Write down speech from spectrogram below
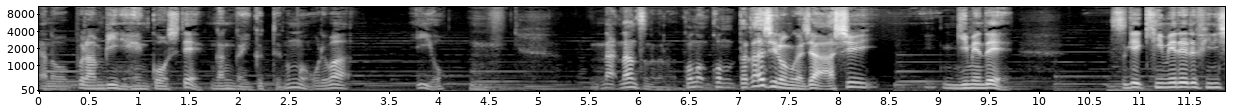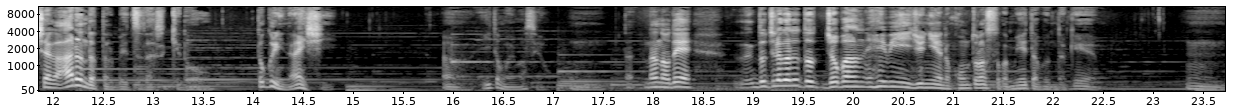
あのプラン B に変更してガンガン行くっていうのも俺はいいよ。うん。な、なんつうのかな。この、この高橋宏夢がじゃあ足決めですげえ決めれるフィニッシャーがあるんだったら別だけど、特にないし、うん、いいと思いますよ。うん。ななので、どちらかというと序盤ヘビージュニアのコントラストが見えた分だけ、うん。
